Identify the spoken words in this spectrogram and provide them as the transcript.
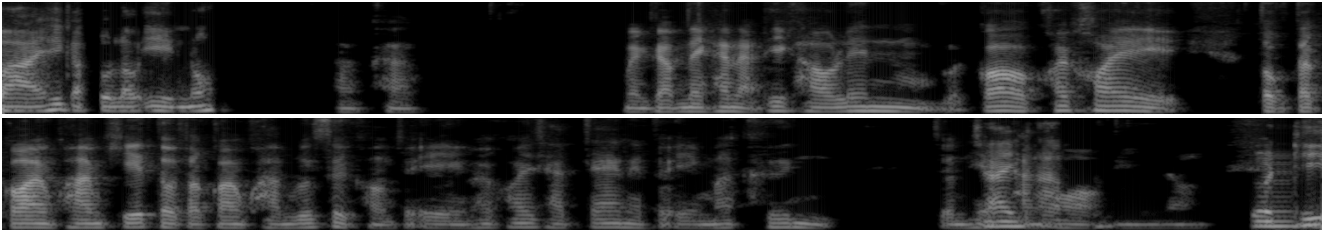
บายให้กับตัวเราเองเนาะครับครับ เหมือนกับในขณะที่เขาเล่นก็ค่อยๆ ตกตะกอนความคิดตกตะกอนความรู้สึกของตัวเอง ค่อยๆชัดแจ้งในตัวเองมากขึ้น จนเห็นใช่ทางครับออกนี้เนาะโดยที่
